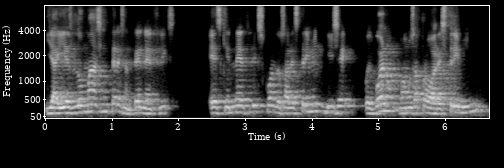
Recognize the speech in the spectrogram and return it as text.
y ahí es lo más interesante de Netflix, es que Netflix cuando sale streaming dice, pues bueno, vamos a probar streaming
